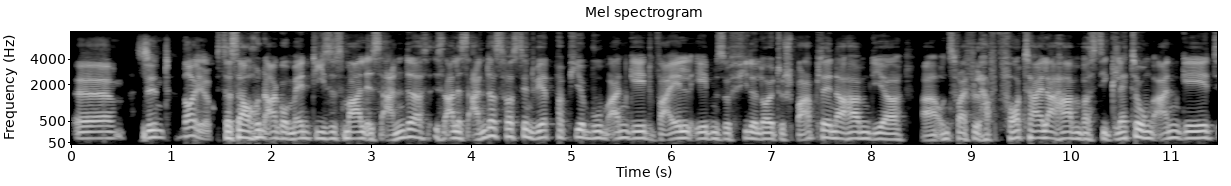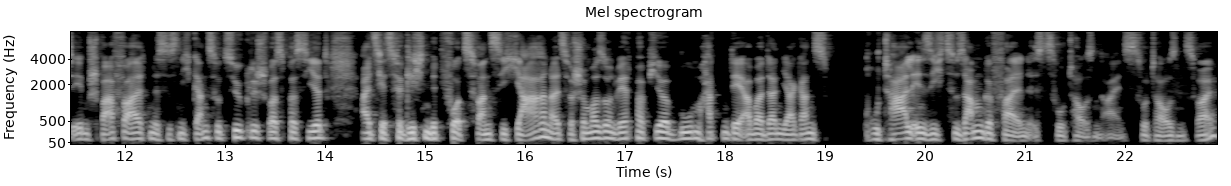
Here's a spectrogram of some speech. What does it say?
äh, sind neue. Ist das auch ein Argument, dieses Mal ist anders, ist alles anders, was den Wertpapierboom angeht, weil eben so viele Leute Sparpläne haben, die ja äh, unzweifelhaft Vorteile haben, was die Glättung angeht. Im Sparverhalten ist es nicht ganz so zyklisch, was passiert, als jetzt verglichen mit vor 20 Jahren, als wir schon mal so einen Wertpapierboom hatten, der aber dann ja ganz brutal in sich zusammengefallen ist 2001, 2002.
